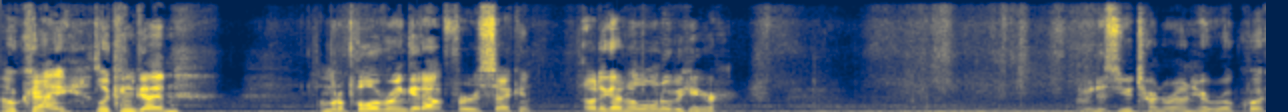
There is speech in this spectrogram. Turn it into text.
Okay, looking good. I'm gonna pull over and get out for a second. Oh, they got another one over here. Let me just U-turn around here real quick.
